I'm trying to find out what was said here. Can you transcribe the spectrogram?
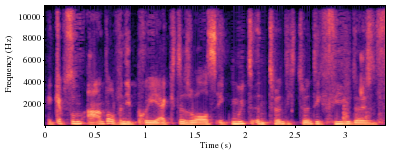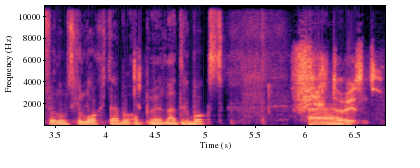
ik heb zo'n aantal van die projecten, zoals ik moet in 2020 4000 films gelogd hebben op eh, Letterboxd. 4000.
